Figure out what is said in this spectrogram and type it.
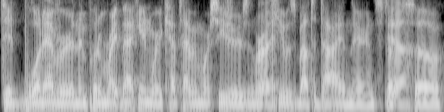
did whatever, and then put him right back in where he kept having more seizures and Right. like he was about to die in there and stuff. Yeah. So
